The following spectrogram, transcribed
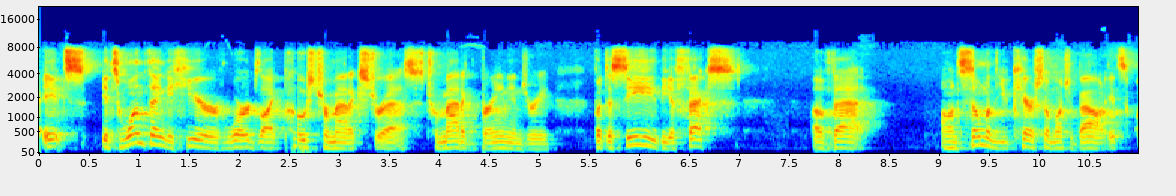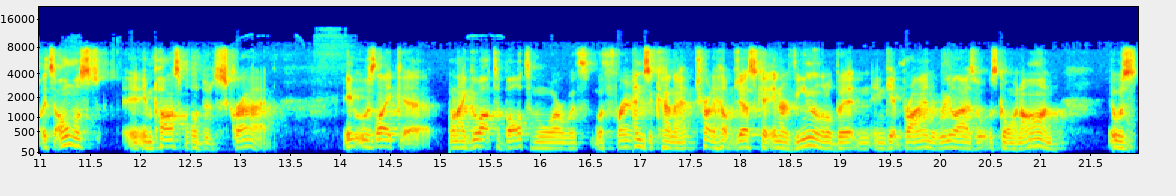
it's it's one thing to hear words like post-traumatic stress traumatic brain injury but to see the effects of that on someone that you care so much about it's it's almost impossible to describe it was like uh, when I go out to Baltimore with with friends to kind of try to help Jessica intervene a little bit and, and get Brian to realize what was going on it was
